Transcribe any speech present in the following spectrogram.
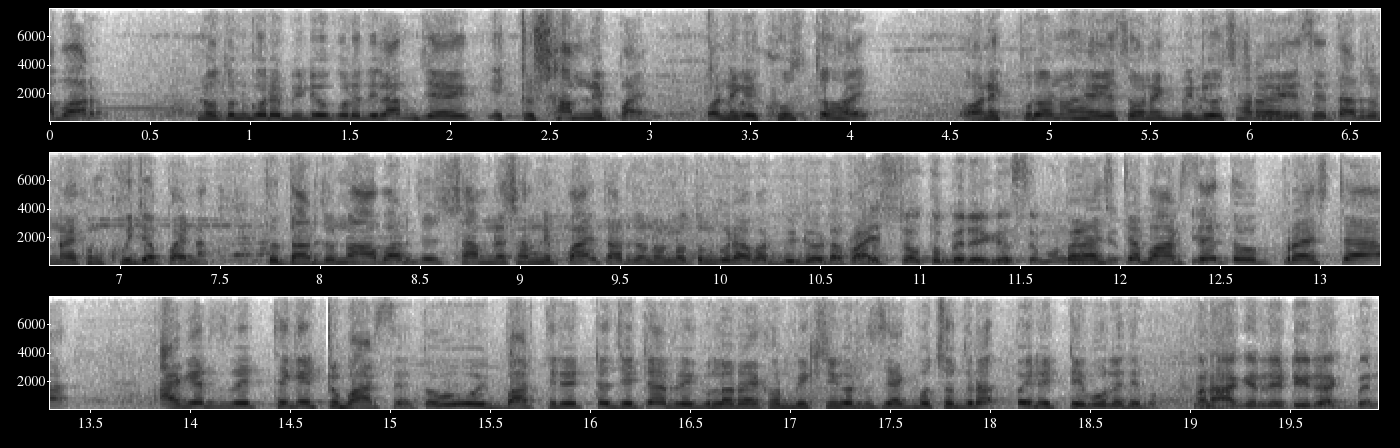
আবার নতুন করে ভিডিও করে দিলাম যে একটু সামনে পায়। অনেকে খুঁজতে হয়। অনেক পুরানো হয়ে গেছে অনেক ভিডিও ছাড়া হয়ে গেছে তার জন্য এখন খুঁজে পায় না। তো তার জন্য আবার যে সামনে সামনে পায় তার জন্য নতুন করে আবার ভিডিওটা প্রাইসটাও তো বেড়ে গেছে মনে হয় প্রাইসটা বাড়ছে? তো প্রাইসটা আগের রেট থেকে একটু বাড়ছে। তো ওই বাড়তি রেটটা যেটা রেগুলার এখন বিক্রি করতেছি এক বছর ধরে ওই রেটটাই বলে দেবো। মানে আগের রেটই রাখবেন?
